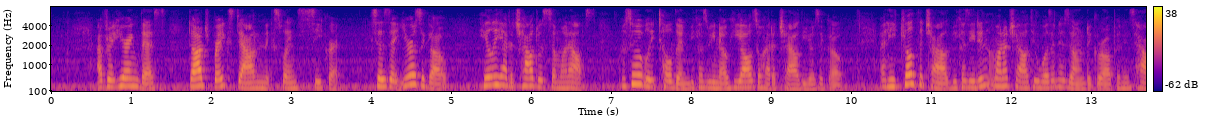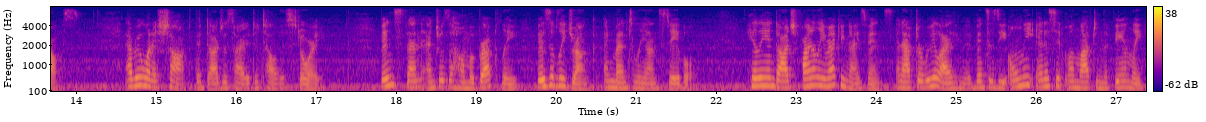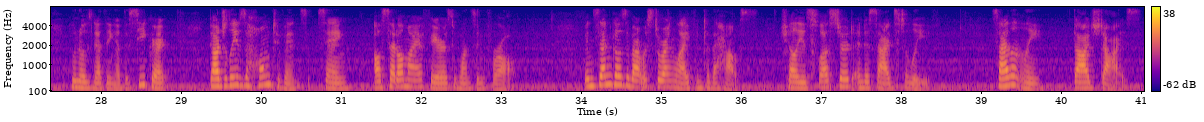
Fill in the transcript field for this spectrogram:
After hearing this, Dodge breaks down and explains the secret. He says that years ago, Haley had a child with someone else, presumably Tilden, because we know he also had a child years ago, and he killed the child because he didn't want a child who wasn't his own to grow up in his house. Everyone is shocked that Dodge decided to tell this story. Vince then enters the home abruptly, visibly drunk and mentally unstable. Haley and Dodge finally recognize Vince, and after realizing that Vince is the only innocent one left in the family who knows nothing of the secret, Dodge leaves the home to Vince, saying, I'll settle my affairs once and for all. Vince then goes about restoring life into the house. Shelley is flustered and decides to leave. Silently, Dodge dies.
